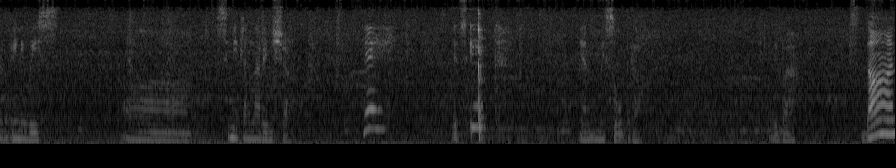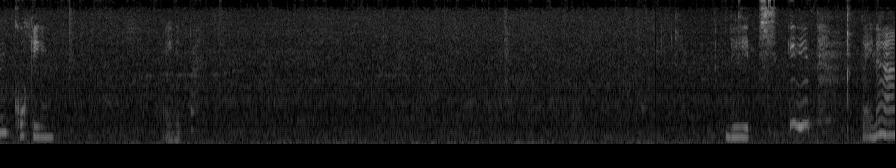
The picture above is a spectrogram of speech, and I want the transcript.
Pero anyways, ah sinigang na rin siya. Yay! It's it! Yan, may sobra. Diba? It's done cooking. Mainit pa. That's it. Kain na.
